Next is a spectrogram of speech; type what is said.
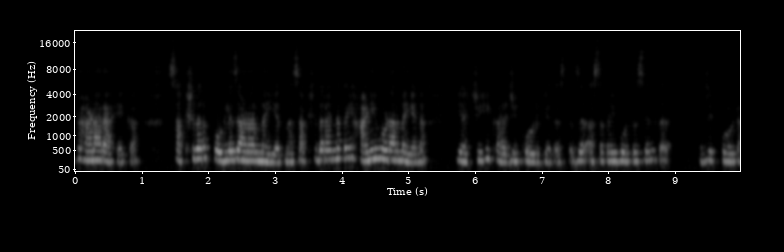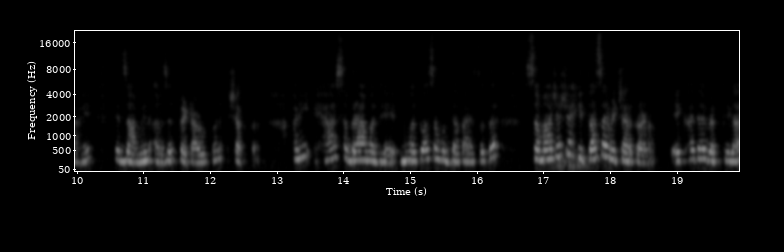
राहणार आहे का? साक्षीदार फोडले जाणार नाही आहेत ना साक्षीदारांना काही हानी होणार नाही आहे ना याचीही काळजी कोर्ट घेत असतं. जर असं काही होत असेल तर जे कोर्ट आहे ते जामीन अर्ज फेटाळू पण शकतं. आणि ह्या सगळ्यामध्ये महत्त्वाचा मुद्दा काय असतो तर समाजाच्या हिताचा विचार करणं. एखाद्या व्यक्तीला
